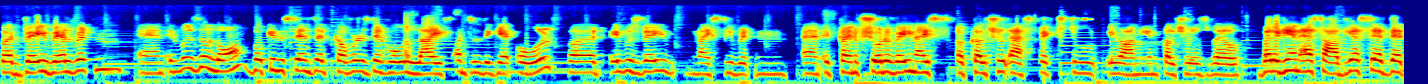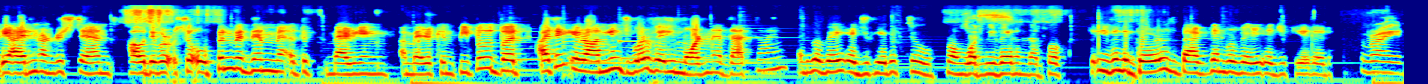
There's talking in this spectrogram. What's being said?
but very well written. And it was a long book in the sense that covers their whole life until they get old, but it was very nicely written, and it kind of showed a very nice uh, cultural aspect to Iranian culture as well. But again, as Sadia said, that yeah, I didn't understand how they were so open with them the marrying American people, but I think Iranians were very modern at that time, and they were very educated too, from what we read in that book. So even the girls back then were very educated. Right.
